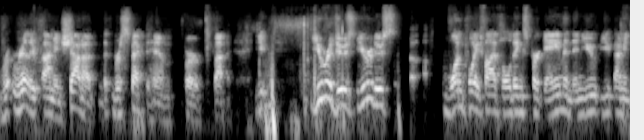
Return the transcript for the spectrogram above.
R- really, I mean, shout out, respect to him for uh, you. You reduce you reduce uh, 1.5 holdings per game, and then you you. I mean,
